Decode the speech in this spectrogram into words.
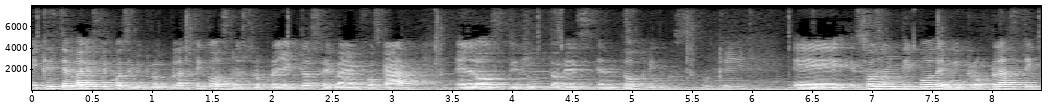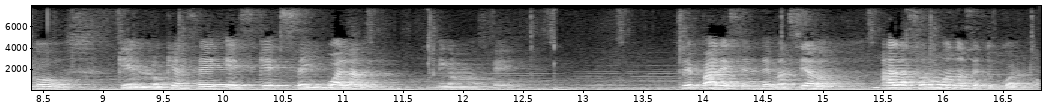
existen varios tipos de microplásticos. Nuestro proyecto se va a enfocar en los disruptores endócrinos. Okay. Eh, son un tipo de microplásticos que lo que hace es que se igualan, digamos que se parecen demasiado a las hormonas de tu cuerpo.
